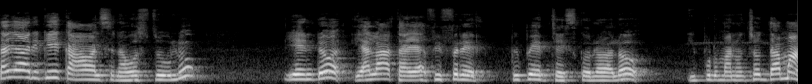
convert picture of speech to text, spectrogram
తయారీకి కావాల్సిన వస్తువులు ఏంటో ఎలా తయా ప్రిపేర్ ప్రిపేర్ చేసుకోవాలో ఇప్పుడు మనం చూద్దామా?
